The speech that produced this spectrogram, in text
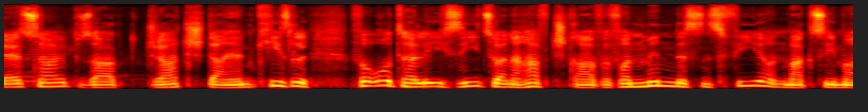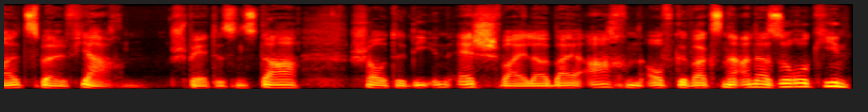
Deshalb, sagt Judge Diane Kiesel, verurteile ich Sie zu einer Haftstrafe von mindestens vier und maximal zwölf Jahren. Spätestens da schaute die in Eschweiler bei Aachen aufgewachsene Anna Sorokin,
